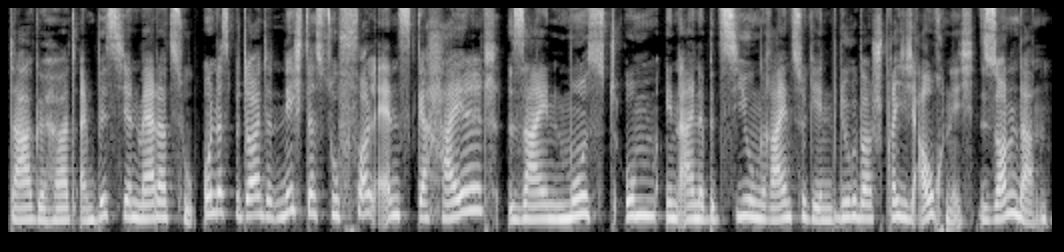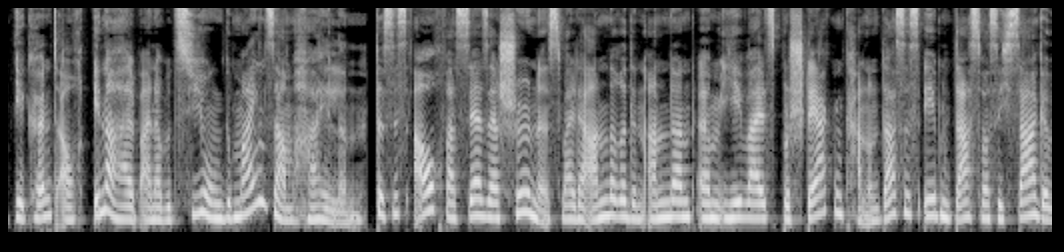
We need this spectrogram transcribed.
Da gehört ein bisschen mehr dazu. Und das bedeutet nicht, dass du vollends geheilt sein musst, um in eine Beziehung reinzugehen. Darüber spreche ich auch nicht. Sondern ihr könnt auch innerhalb einer Beziehung gemeinsam heilen. Das ist auch was sehr, sehr Schönes, weil der andere den anderen ähm, jeweils bestärken kann. Und das ist eben das, was ich sage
